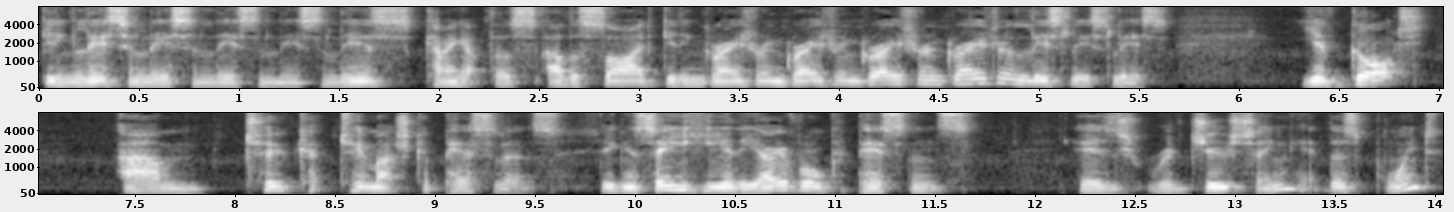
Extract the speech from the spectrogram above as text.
getting less and less and less and less and less, coming up this other side, getting greater and greater and greater and greater, less, less, less. You've got um, too, too much capacitance. You can see here the overall capacitance is reducing at this point,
